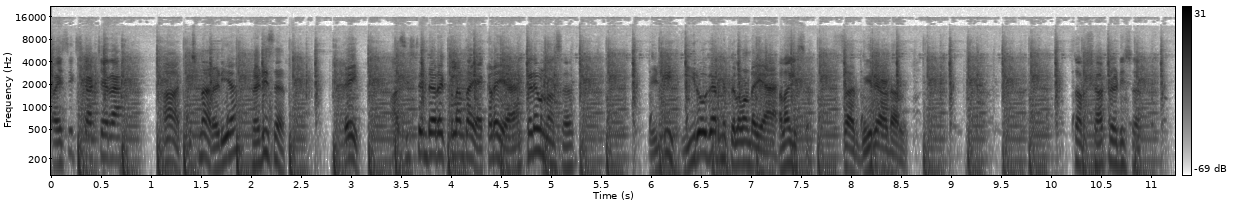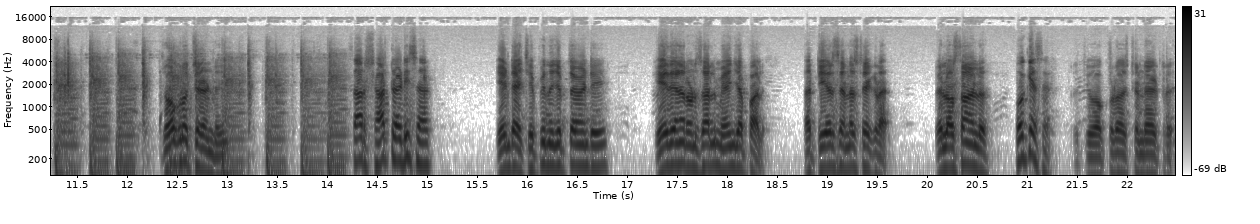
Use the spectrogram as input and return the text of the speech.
Five six cut చేయరా? కృష్ణ రెడీయా? Ready sir. ఏయ్ అసిస్టెంట్ డైరెక్టర్ అంతా ఎక్కడయ్యా? ఇక్కడే ఉన్నాం సార్. వెళ్ళి హీరో గారిని పిలవండి అయ్యా అలాగే సార్. సార్ మీరే ఆడాలి. Sir shot ready sir. Joker వచ్చాడండి. Sir shot ready sir. ఏంటి చెప్పింది చెప్తావేంటి? ఏదైనా రెండు సార్లు మేం చెప్పాలి. థర్టీ ఇయర్స్ ఇండస్ట్రీ ఇక్కడ. వెళ్ళి వస్తాం వెళ్ళు. Okay sir. ప్రతి ఒక్కడు అసిస్టెంట్ డైరెక్టర్.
